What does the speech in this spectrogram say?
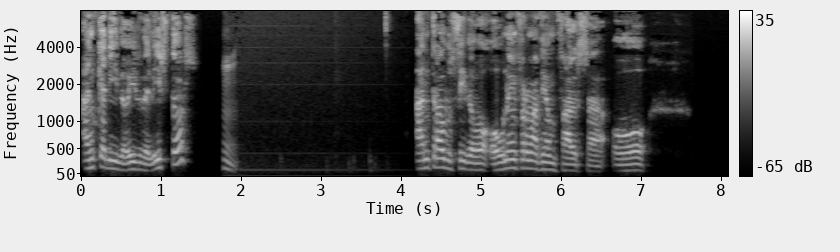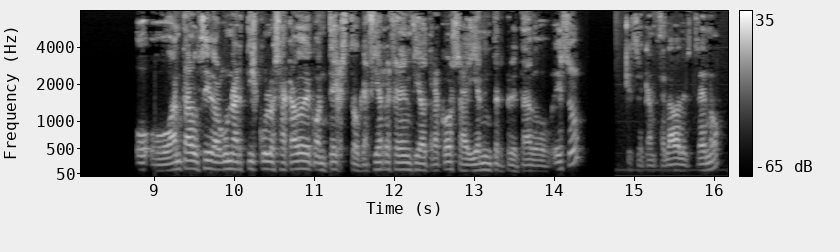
Han querido ir de listos, Hmm. Han traducido o una información falsa o, o, o han traducido algún artículo sacado de contexto que hacía referencia a otra cosa y han interpretado eso, que se cancelaba el estreno.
